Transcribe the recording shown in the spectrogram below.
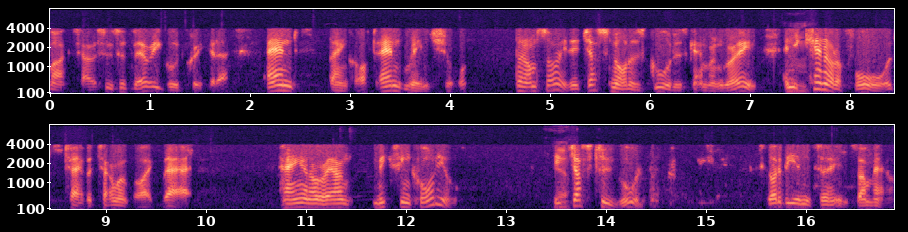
Marcus Harris, who's a very good cricketer, and Bancroft and Renshaw, but I'm sorry, they're just not as good as Cameron Green. And you hmm. cannot afford to have a talent like that hanging around mixing cordial. He's Yeah. just too good. He's got to be in the team somehow.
